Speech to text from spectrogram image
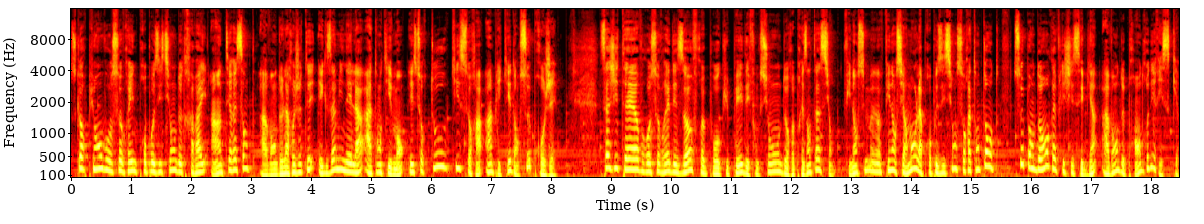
Scorpion, vous recevrez une proposition de travail intéressante. Avant de la rejeter, examinez-la attentivement et surtout qui sera impliqué dans ce projet. Sagittaire, vous recevrez des offres pour occuper des fonctions de représentation. financièrement, la proposition sera tentante. Cependant, réfléchissez bien avant de prendre des risques.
